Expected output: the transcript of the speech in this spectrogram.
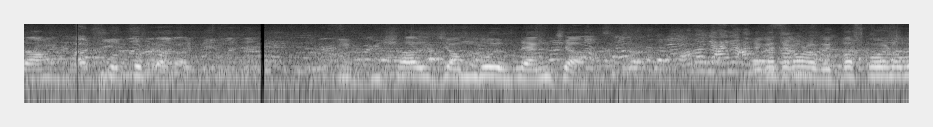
দাম সত্তর টাকা। কি বিশাল জাম্বো ল্যাংচা। এখান থেকে আমরা ব্রেকফাস্ট করে নেব।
